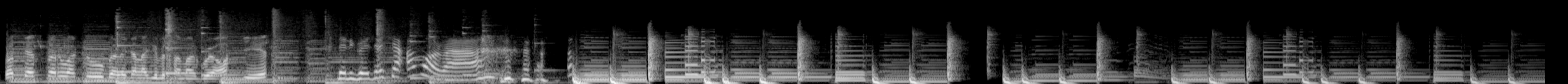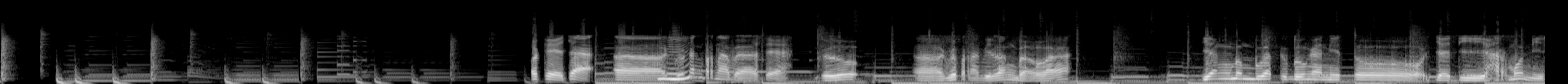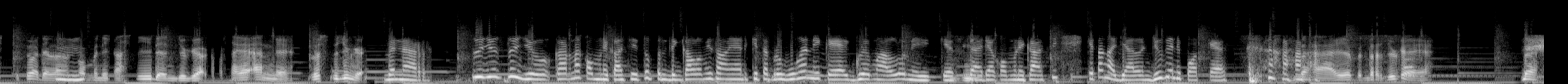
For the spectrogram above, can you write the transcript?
Podcast baru waktu balikan lagi bersama gue Okis Dan gue Caca Amora. Oke Cak, eh, Hmm. gue kan pernah bahas ya Dulu eh, gue pernah bilang bahwa Yang membuat hubungan itu jadi harmonis Itu adalah Hmm. komunikasi dan juga kepercayaan ya Lu setuju nggak? Benar. Setuju setuju karena komunikasi itu penting. Kalau misalnya kita berhubungan nih kayak gue malu nih, kayak Mhm. nggak ada komunikasi, kita nggak jalan juga nih podcast. Nah ya bener juga ya Hmm.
